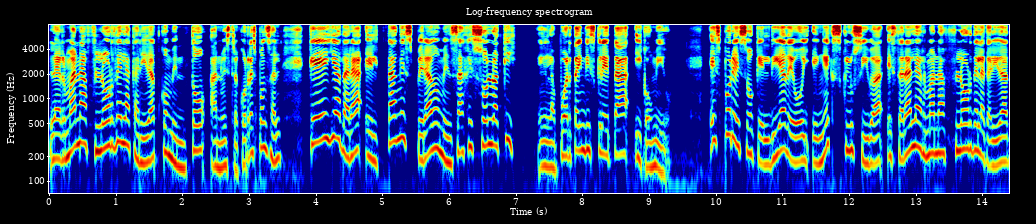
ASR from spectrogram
la hermana Flor de la Caridad comentó a nuestra corresponsal que ella dará el tan esperado mensaje solo aquí, en la puerta indiscreta y conmigo. Es por eso que el día de hoy en exclusiva estará la hermana Flor de la Caridad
